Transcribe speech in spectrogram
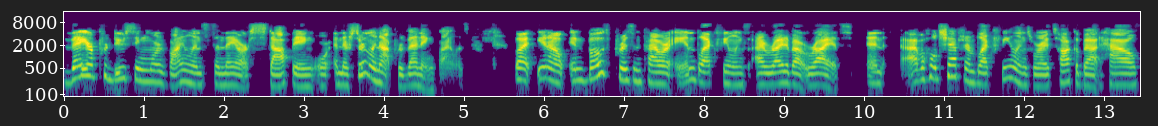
they are producing more violence than they are stopping or and they're certainly not preventing violence. But, you know, in both prison power and black feelings, I write about riots. And I have a whole chapter in black feelings where I talk about how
